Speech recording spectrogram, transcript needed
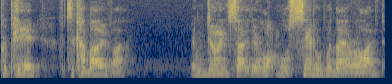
prepared to come over. In doing so, they're a lot more settled when they arrived,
